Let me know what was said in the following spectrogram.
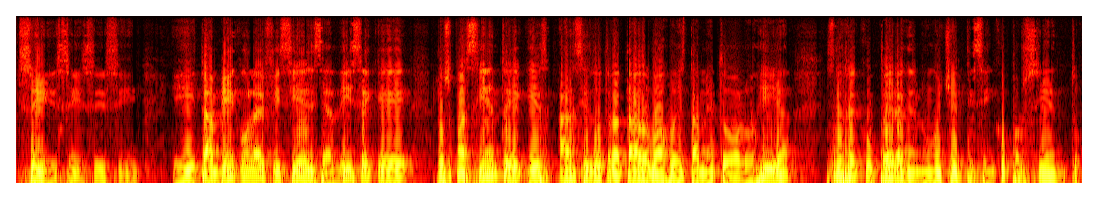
Sí, sí, sí, sí. Y también con la eficiencia, dice que los pacientes que han sido tratados bajo esta metodología se recuperan en un 85%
